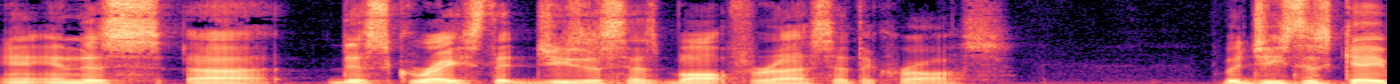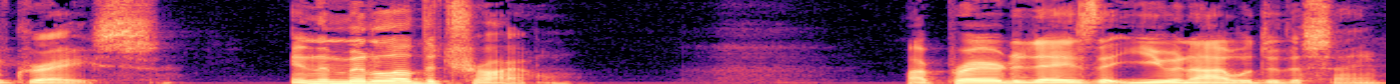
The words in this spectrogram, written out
in, in this uh, this grace that Jesus has bought for us at the cross. But Jesus gave grace in the middle of the trial. My prayer today is that you and I will do the same.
